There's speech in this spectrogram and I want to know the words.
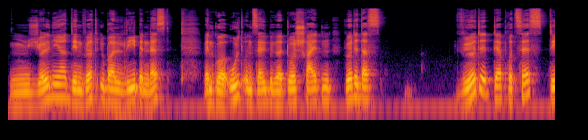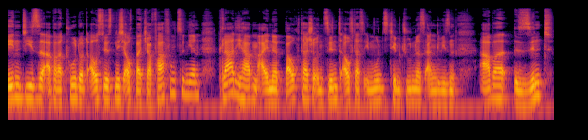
Mjölnir den Wirt überleben lässt, wenn Goa'uld und selbiger durchschreiten, würde das würde der Prozess, den diese Apparatur dort auslöst, nicht auch bei Jafar funktionieren? Klar, die haben eine Bauchtasche und sind auf das Immunsystem Juniors angewiesen, aber sind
